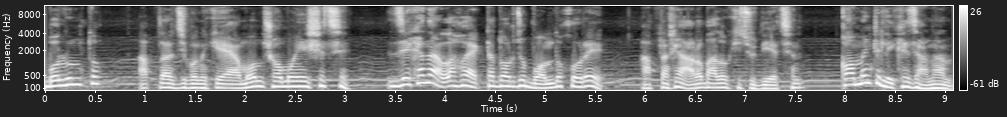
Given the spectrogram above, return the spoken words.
বলুন তো, আপনার জীবনে কি এমন সময় এসেছে যেখানে আল্লাহ একটা দরজা বন্ধ করে আপনাকে আরও ভালো কিছু দিয়েছেন? কমেন্টে লিখে জানান,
